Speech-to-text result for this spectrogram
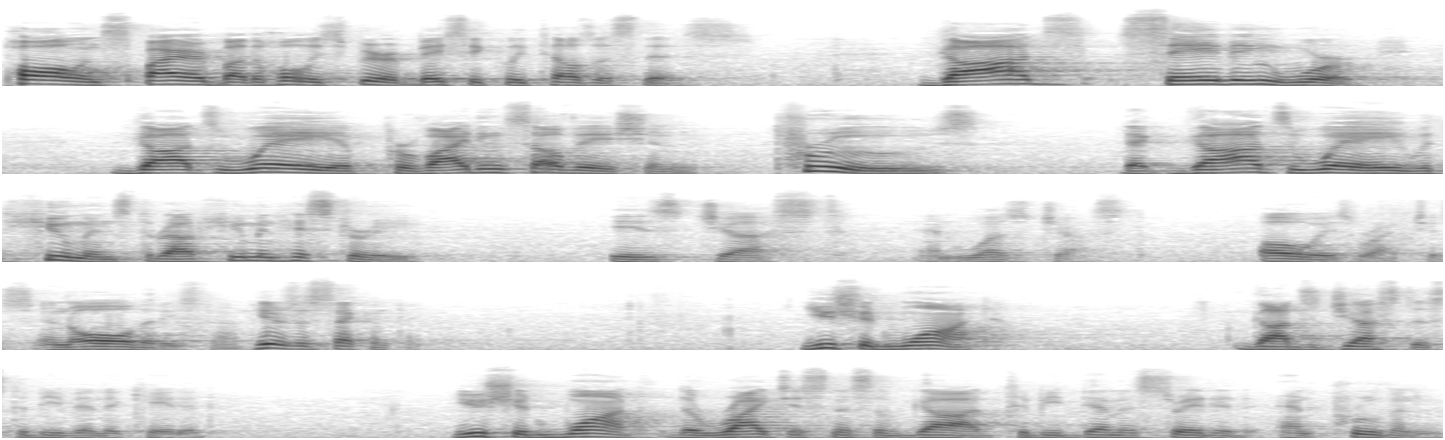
Paul, inspired by the Holy Spirit, basically tells us this God's saving work, God's way of providing salvation, proves that God's way with humans throughout human history is just and was just, always righteous in all that He's done. Here's the second thing you should want God's justice to be vindicated. You should want the righteousness of God to be demonstrated and proven.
